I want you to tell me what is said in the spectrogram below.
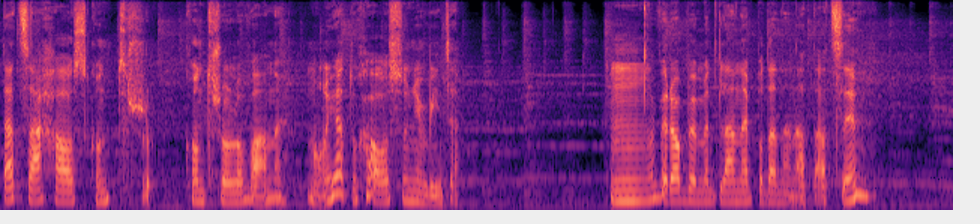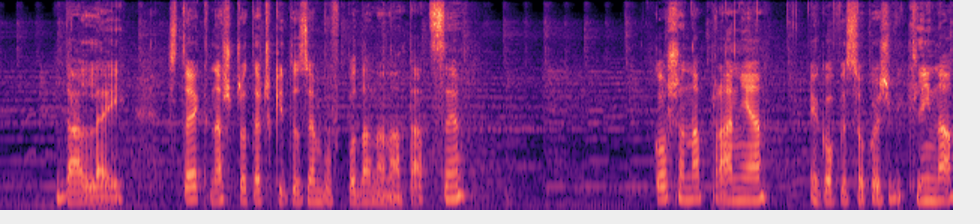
Taca chaos kontro kontrolowany. No, ja tu chaosu nie widzę. Mm, wyroby mydlane podane na tacy. Dalej. Stojak na szczoteczki do zębów podane na tacy. Kosze na pranie. Jego wysokość wiklina.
